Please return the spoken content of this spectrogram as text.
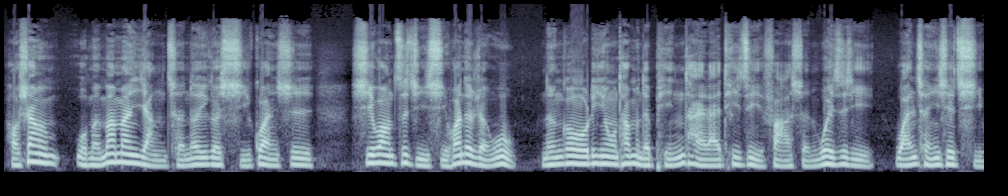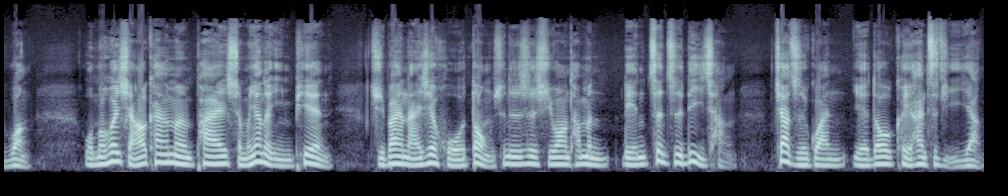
好像我们慢慢养成了一个习惯，是希望自己喜欢的人物。能够利用他们的平台来替自己发声，为自己完成一些期望。我们会想要看他们拍什么样的影片，举办哪一些活动，甚至是希望他们连政治立场、价值观也都可以和自己一样，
